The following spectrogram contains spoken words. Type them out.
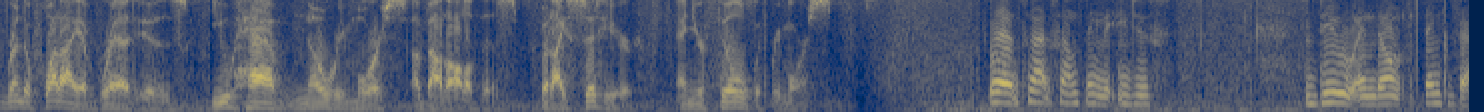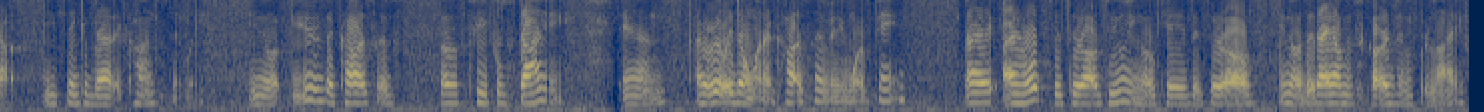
Brenda, what I have read is you have no remorse about all of this, but I sit here and you're filled with remorse. Well, it's not something that you just do and don't think about. You think about it constantly. You know, you're the cause of, of people's dying, and I really don't want to cause them any more pain. I, I hope that they're all doing okay, that they're all, you know, that I haven't scarred them for life.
